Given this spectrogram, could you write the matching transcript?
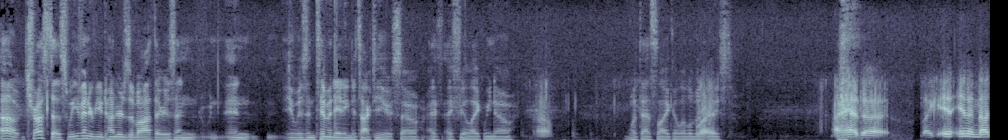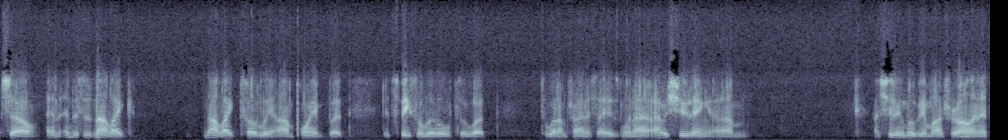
Oh, trust us. We've interviewed hundreds of authors, and and it was intimidating to talk to you. So I, I feel like we know oh. what that's like a little bit right. at least. I had uh, like in, in a nutshell, and and this is not like not like totally on point, but it speaks a little to what to what I'm trying to say. Is when I, I was shooting. Um, I was shooting a movie in Montreal, and it's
